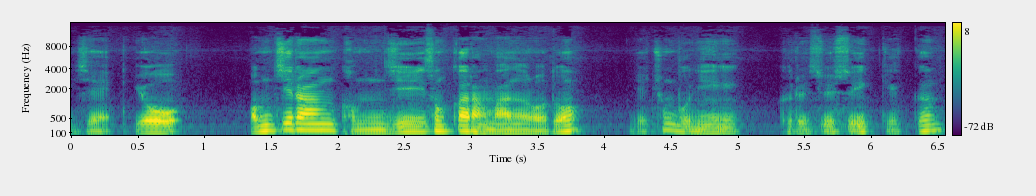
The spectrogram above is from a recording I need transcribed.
이제 요 엄지랑 검지 손가락만으로도 충분히 글을 쓸 수 있게끔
